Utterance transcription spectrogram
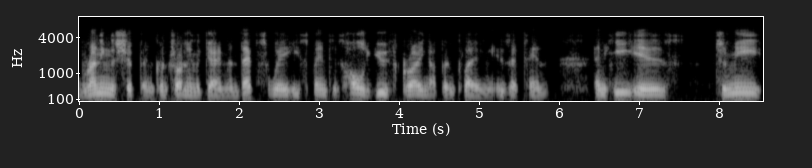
running the ship and controlling the game. And that's where he spent his whole youth growing up and playing, is at 10. And he is, to me,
